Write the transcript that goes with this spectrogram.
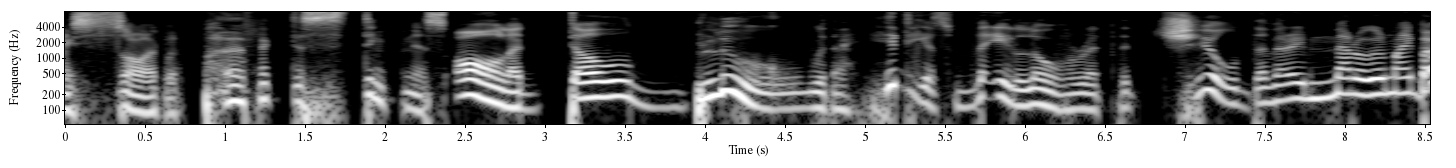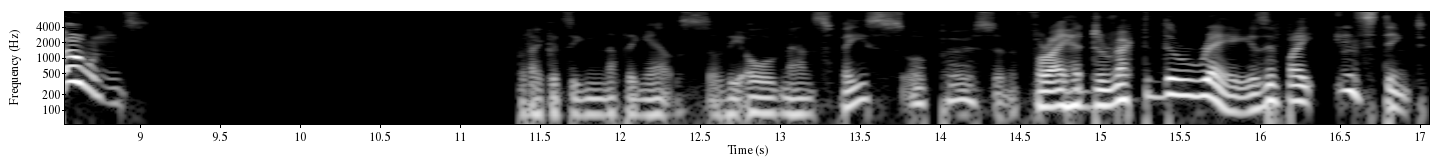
I saw it with perfect distinctness, all a dull blue with a hideous veil over it that chilled the very marrow in my bones. But I could see nothing else of the old man's face or person, for I had directed the ray as if by instinct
